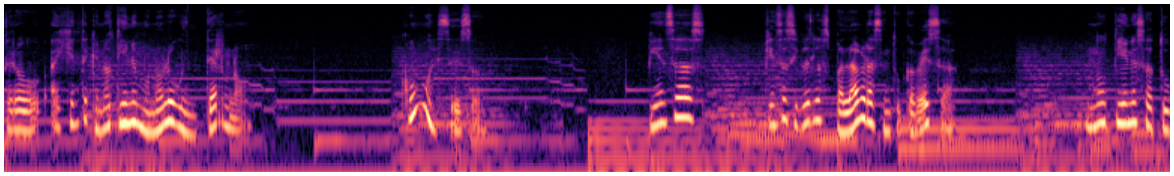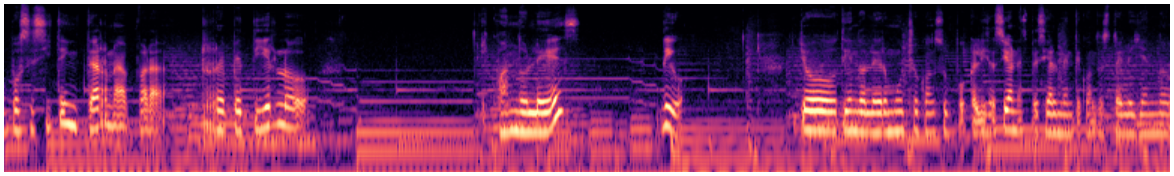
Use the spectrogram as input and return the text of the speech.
Pero hay gente que no tiene monólogo interno. ¿Cómo es eso? Piensas, piensas y ves las palabras en tu cabeza. No tienes a tu vocecita interna para repetirlo. Y cuando lees, digo, yo tiendo a leer mucho con su vocalización, especialmente cuando estoy leyendo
